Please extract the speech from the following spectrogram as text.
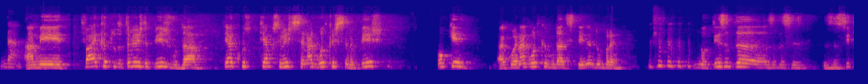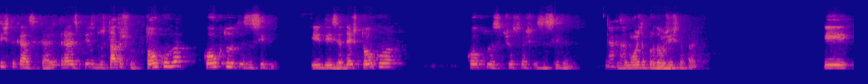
Да. Ами, това е като да тръгнеш да пиеш вода. Ти ако, ти ако се мислиш, че с една глътка ще се напиеш, окей. Ако една глътка вода ти стига, добре. Но ти за да, за да се заситиш, така да се каже, трябва да спиеш достатъчно. Толкова, колкото да те засити. И да изядеш толкова, колкото да се чувстваш заситен. Ага. За да можеш да продължиш напред. И,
